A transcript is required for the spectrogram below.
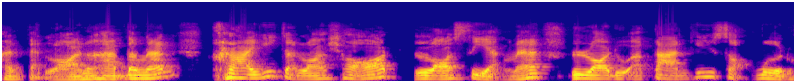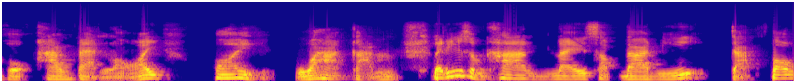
26,800 นะครับ ดังนั้นใครที่จะรอช็อตรอเสี่ยงนะ รอดูอาการที่ 26,800 ค่อยว่ากัน และที่สำคัญในสัปดาห์นี้จะต้อง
